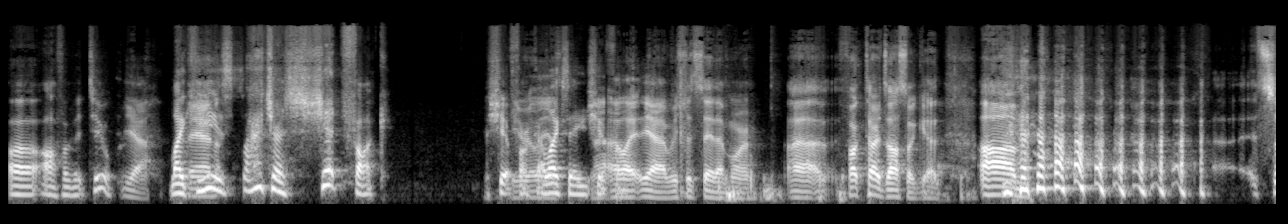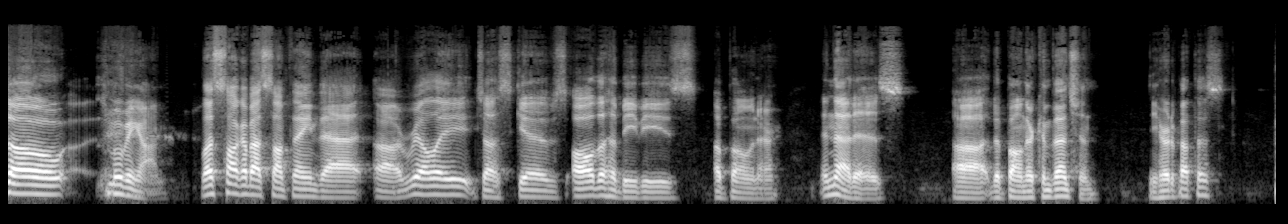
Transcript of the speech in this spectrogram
uh, off of it too. yeah. Like Man. he is such a shit fuck. Shit fuck. really I like saying shit I like, yeah, we should say that more. Uh, fucktard's also good. Um, so moving on let's talk about something that uh, really just gives all the habibis a boner and that is uh, the boner convention you heard about this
